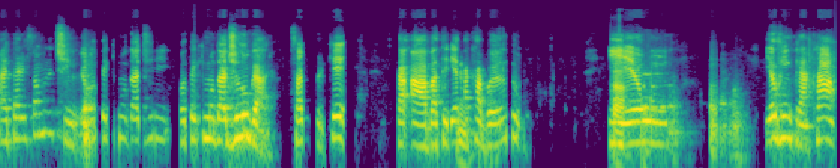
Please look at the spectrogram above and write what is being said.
Ai, peraí, só um minutinho. Eu vou ter que mudar de, vou ter que mudar de lugar. Sabe por quê? Tá, a bateria está hum. acabando e tá. eu eu vim para cá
